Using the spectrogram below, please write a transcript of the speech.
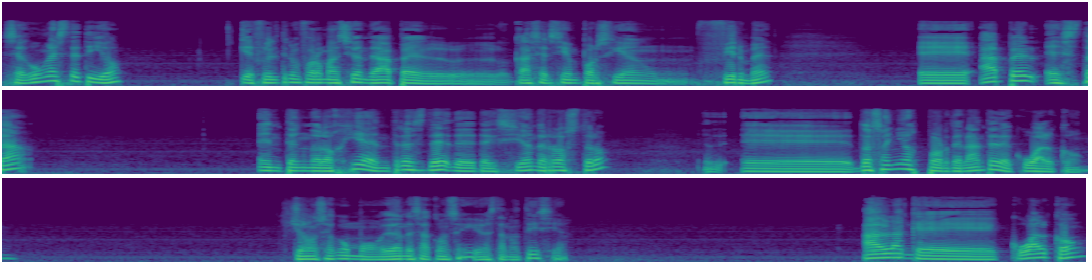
Según este tío, que filtra información de Apple casi el 100% firme, eh, Apple está en tecnología en 3D de detección de rostro eh, dos años por delante de Qualcomm. Yo no sé cómo, de dónde se ha conseguido esta noticia. Habla que Qualcomm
